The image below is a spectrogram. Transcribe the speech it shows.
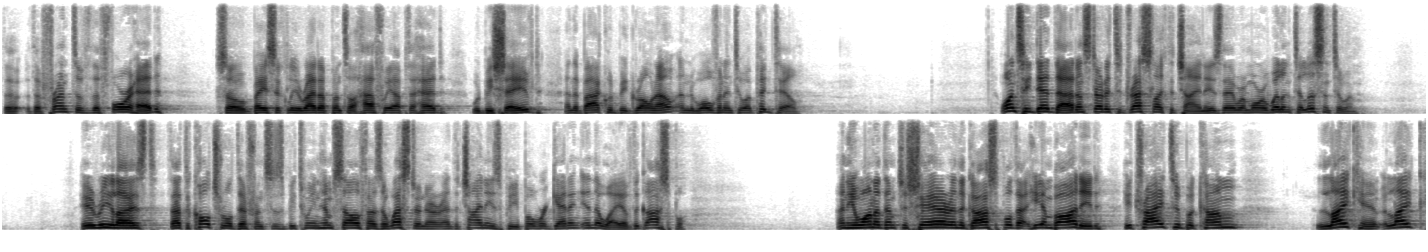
the, the front of the forehead. So basically, right up until halfway up the head would be shaved, and the back would be grown out and woven into a pigtail. Once he did that and started to dress like the Chinese, they were more willing to listen to him. He realized that the cultural differences between himself as a Westerner and the Chinese people were getting in the way of the gospel and he wanted them to share in the gospel that he embodied. He tried to become like him, like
